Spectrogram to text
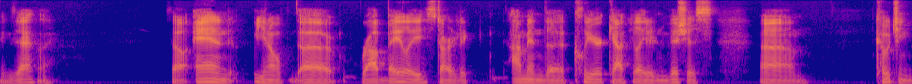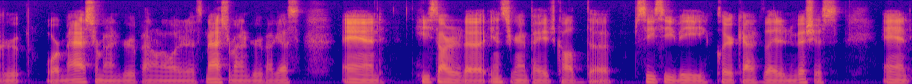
exactly. So, and you know, uh, Rob Bailey started. I'm in the Clear, Calculated, and Vicious um, coaching group or mastermind group. I don't know what it is. Mastermind group, I guess. And he started an Instagram page called the CCV, Clear, Calculated, and Vicious, and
